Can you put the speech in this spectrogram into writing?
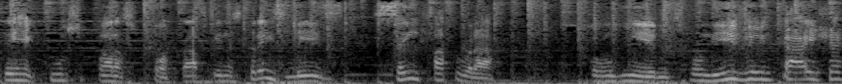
tem recurso para suportar apenas três meses sem faturar, com o dinheiro disponível em caixa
